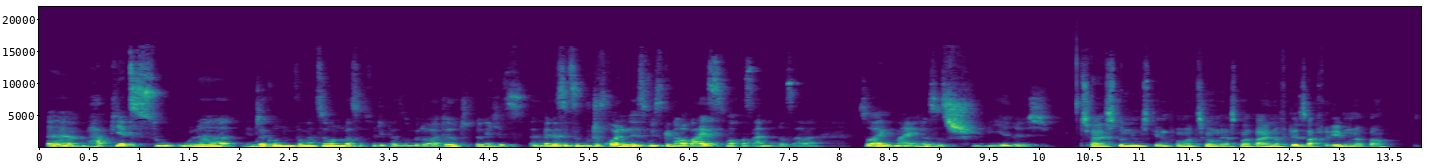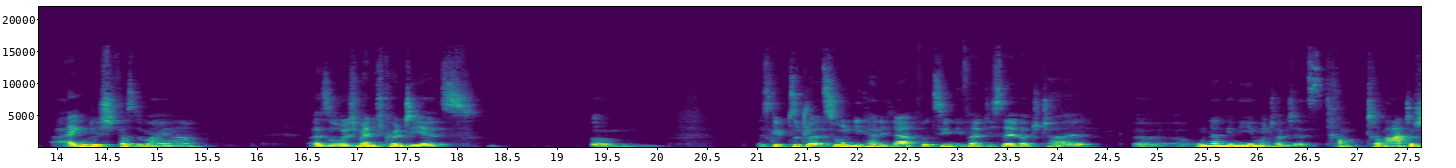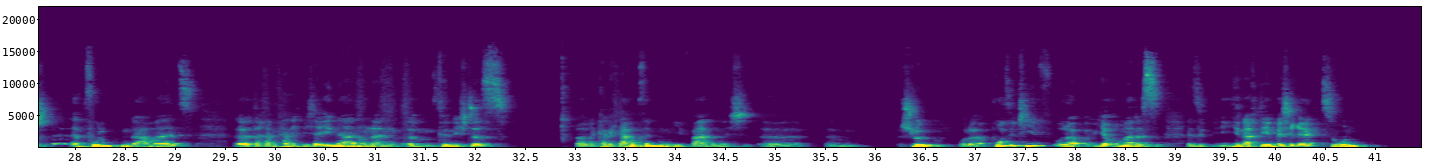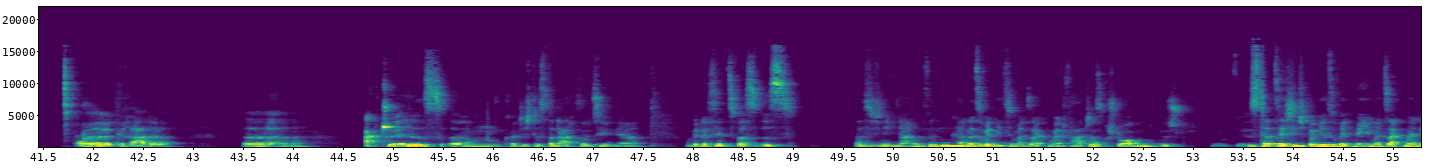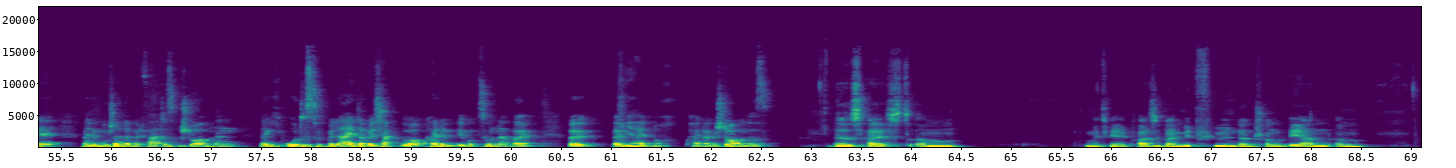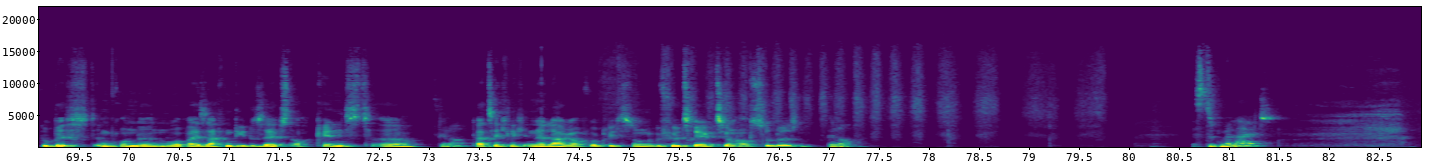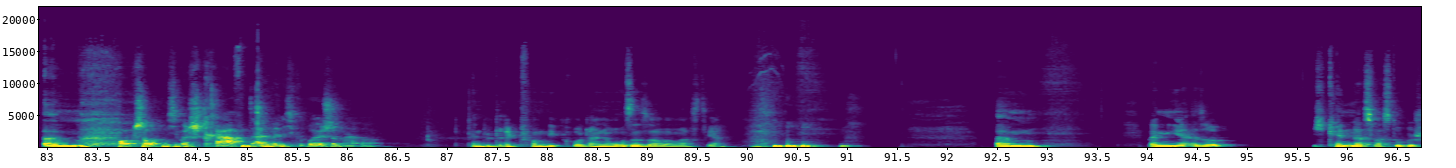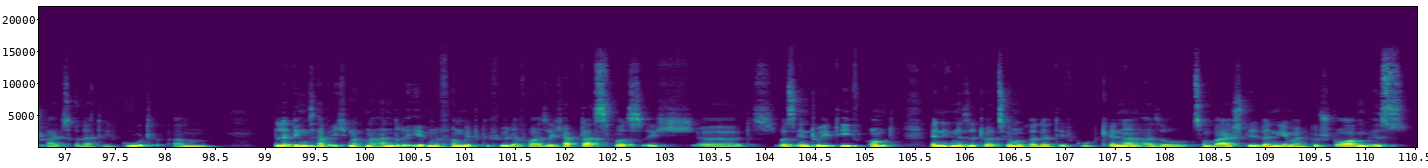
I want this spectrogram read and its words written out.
ähm, habe jetzt so ohne Hintergrundinformationen, was das für die Person bedeutet, wenn ich jetzt, also wenn das jetzt eine gute Freundin ist, wo ich es genau weiß, ist noch was anderes, aber so allgemein ist es schwierig. Das heißt, du nimmst die Informationen erstmal rein auf der Sachebene wahr? Eigentlich fast immer, ja. Also ich meine, ich könnte jetzt, ähm, es gibt Situationen, die kann ich nachvollziehen, die fand ich selber total äh, unangenehm und habe ich als dramatisch empfunden damals. Äh, daran kann ich mich erinnern und dann ähm, finde ich das, äh, dann kann ich nachempfinden, wie wahnsinnig äh, ähm, schlimm oder positiv oder wie auch immer. Das, also je nachdem, welche Reaktion äh, gerade äh, aktuell ist, ähm, könnte ich das danach vollziehen, ja. Und wenn das jetzt was ist, was ich nicht nachempfinden kann, also wenn jetzt jemand sagt, mein Vater ist gestorben, ist tatsächlich bei mir so, wenn mir jemand sagt, meine, meine Mutter oder mein Vater ist gestorben, dann sage ich, oh, das tut mir leid, aber ich habe überhaupt keine Emotionen dabei, weil bei mir halt noch keiner gestorben ist. Also das heißt, ähm, womit wir quasi beim Mitfühlen dann schon wären, ähm, du bist im Grunde nur bei Sachen, die du selbst auch kennst, äh, genau. tatsächlich in der Lage, auch wirklich so eine Gefühlsreaktion auszulösen. Genau. Es tut mir leid. Ähm, Hawk schaut mich immer strafend an, wenn ich Geräusche mache. Wenn du direkt vom Mikro deine Hose sauber machst, ja. ähm, bei mir, also ich kenne das, was du beschreibst, relativ gut. Ähm, allerdings habe ich noch eine andere Ebene von Mitgefühl davor. Also ich habe das, was ich, äh, das, was intuitiv kommt, wenn ich eine Situation relativ gut kenne. Also zum Beispiel, wenn jemand gestorben ist,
